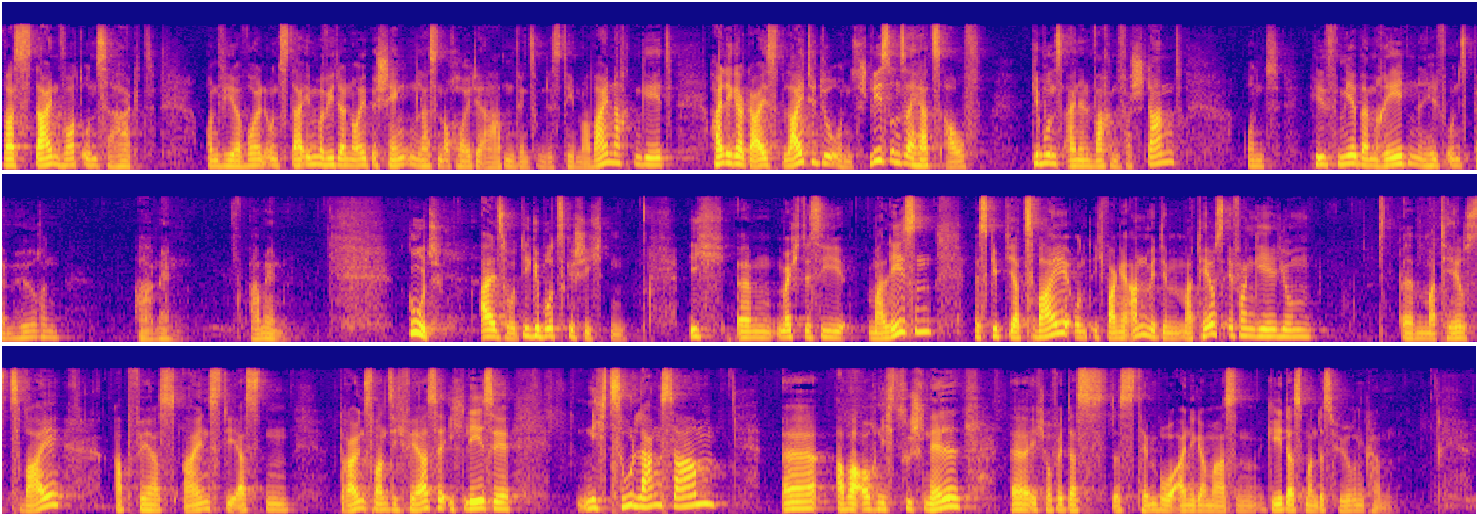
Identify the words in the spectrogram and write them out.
was dein Wort uns sagt. Und wir wollen uns da immer wieder neu beschenken lassen, auch heute Abend, wenn es um das Thema Weihnachten geht. Heiliger Geist, leite du uns, schließ unser Herz auf, gib uns einen wachen Verstand und hilf mir beim Reden und hilf uns beim Hören. Amen. Amen. Gut, also die Geburtsgeschichten. Ich ähm, möchte sie mal lesen. Es gibt ja zwei und ich fange an mit dem Matthäusevangelium, äh, Matthäus 2, ab Vers 1, die ersten 23 Verse. Ich lese nicht zu langsam, äh, aber auch nicht zu schnell. Äh, ich hoffe, dass das Tempo einigermaßen geht, dass man das hören kann.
